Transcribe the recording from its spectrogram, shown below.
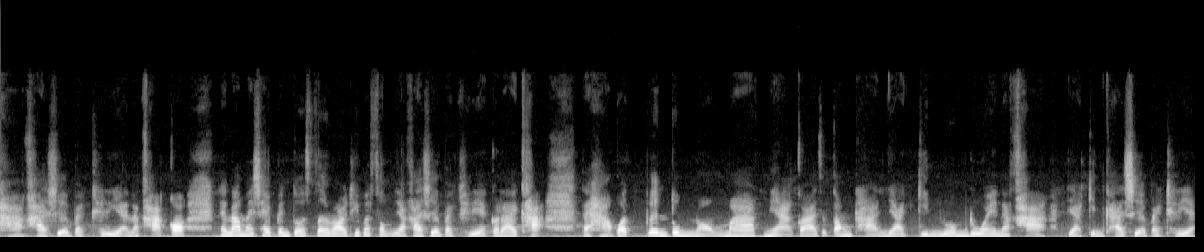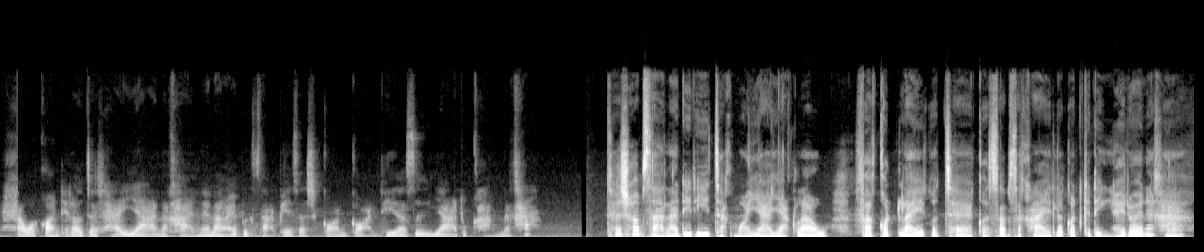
ทาฆ่าเชื้อแบคทีเรียนะคะ ก็แนะนำให้ใช้เป็นตัวสเตียรอยที่ผสมยาฆ่าเชื้อแบคทีเรียก็ได้ค่ะ แต่หากว่าเป็นตุ่มหนองมากเนี่ยก็อาจจะต้องทานยากินร่วมด้วยนะคะ ยากินฆ่าเชื้อแบคทีเรีย แต่ว่าก่อนที่เราจะใช้ยานะคะ แนะนำให้ปรึกษาเภสัชกรก่อนที่จะซื้อยาทุกครั้งนะคะ ถ้าชอบสาระดีๆ จากหมอยาอยากเล่า ฝากกดไลค์ กดแชร์ กด Subscribe และกดกระดิ่งให้ด้วยนะคะ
